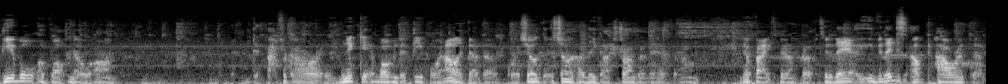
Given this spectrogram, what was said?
people evolve. No, um, I forgot already. Nickit involved into Deep Boy. I like that though. Of course, showed showed how they got stronger. They have um, their fighting experience growth too. They even they just outpowered them.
